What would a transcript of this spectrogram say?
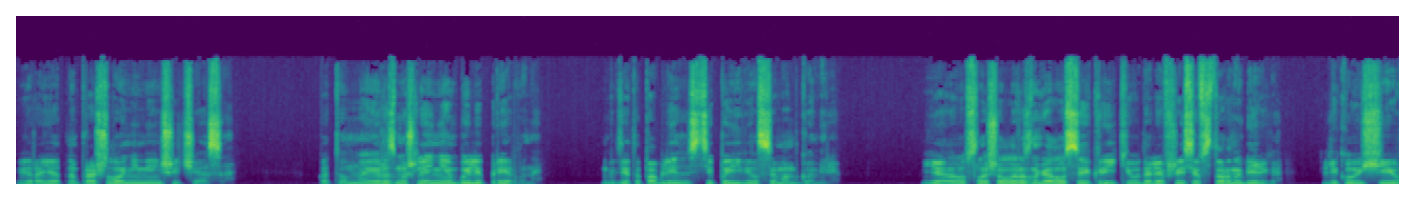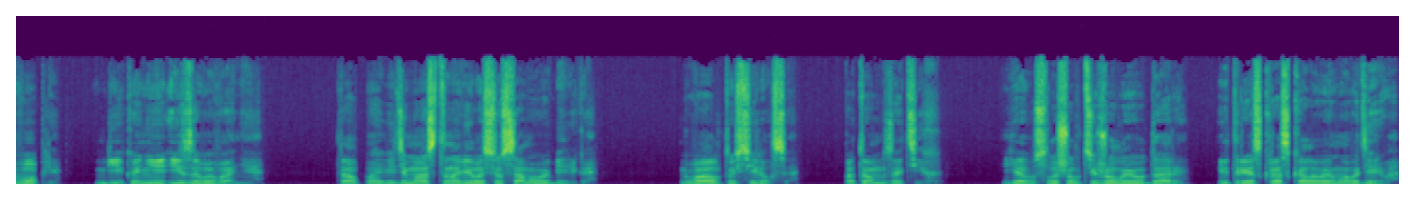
Вероятно, прошло не меньше часа. Потом мои размышления были прерваны. Где-то поблизости появился Монтгомери. Я услышал разноголосые крики, удалявшиеся в сторону берега, ликующие вопли, гиканье и завывание. Толпа, видимо, остановилась у самого берега. Гвалт усилился, потом затих. Я услышал тяжелые удары и треск раскалываемого дерева.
